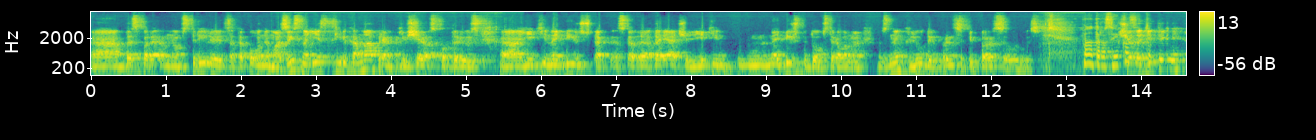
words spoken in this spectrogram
е, безперервно обстрілюється. Такого нема. Звісно, є кілька напрямків. Ще раз повторюсь, е, які найбільш так гарячі, які найбільш під обстрілами. З них люди в принципі переселились. Пане Тарасе, яка Щодо дітей.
